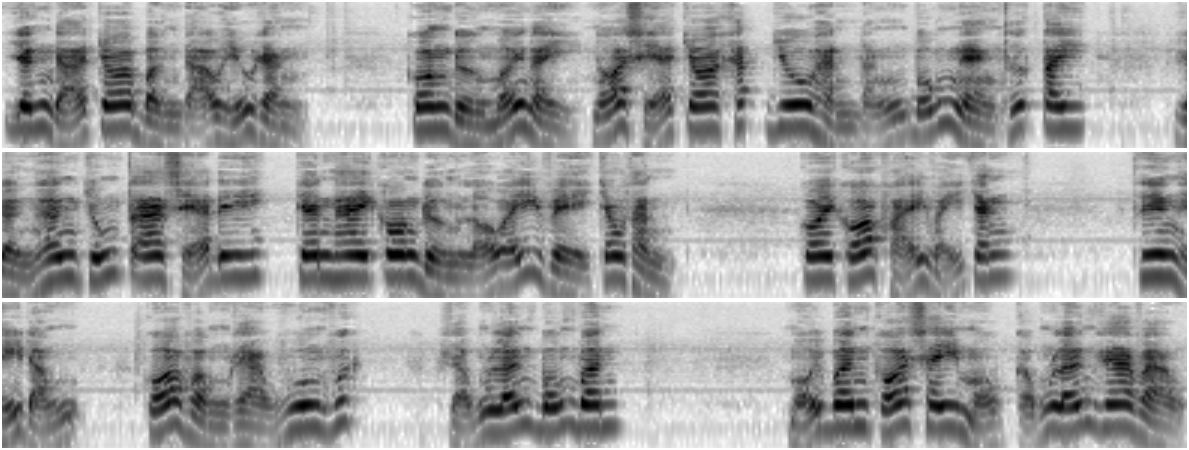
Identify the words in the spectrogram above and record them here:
dân đã cho bần đạo hiểu rằng con đường mới này nó sẽ cho khách du hành nặng bốn ngàn thước Tây, gần hơn chúng ta sẽ đi trên hai con đường lộ ấy về Châu Thành. Coi có phải vậy chăng? Thiên hỷ động có vòng rào vuông vức, rộng lớn bốn bên. Mỗi bên có xây một cổng lớn ra vào,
